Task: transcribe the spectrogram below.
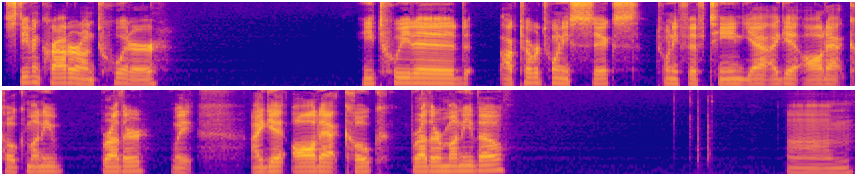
Steven Crowder on Twitter. He tweeted October 26th, 2015. Yeah, I get all that Koch money, brother. Wait, I get all that Koch brother money though. Um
